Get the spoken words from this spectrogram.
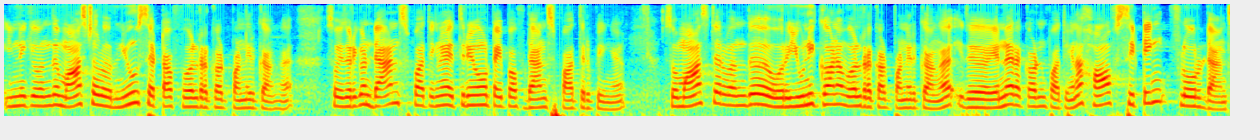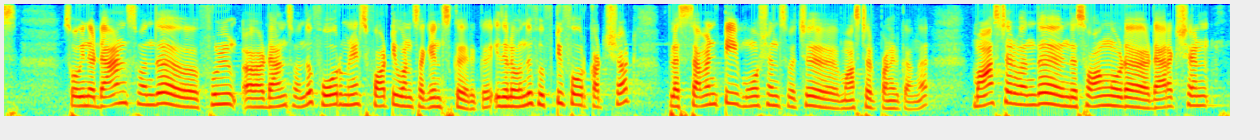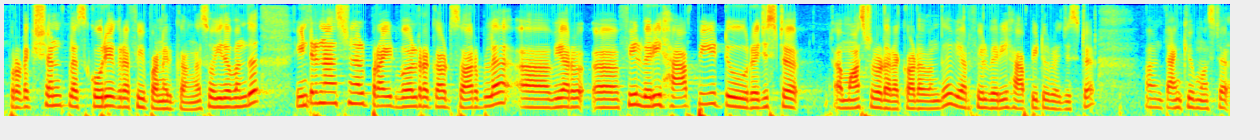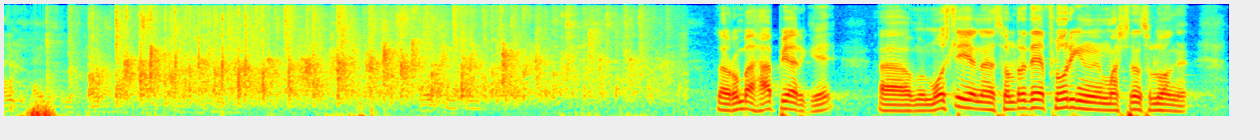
இன்றைக்கி வந்து மாஸ்டர் ஒரு new set of world record பண்ணியிருக்காங்க ஸோ இது வரைக்கும் டான்ஸ் பார்த்தீங்கன்னா எத்தனையோ டைப் ஆஃப் டான்ஸ் பார்த்துருப்பீங்க. ஸோ மாஸ்டர் வந்து ஒரு யூனிக்கான வேர்ல்ட் ரெக்கார்ட் பண்ணியிருக்காங்க இது என்ன ரெக்கார்டுன்னு பார்த்தீங்கன்னா half sitting floor dance so இந்த டான்ஸ் வந்து ஃபுல் டான்ஸ் வந்து ஃபோர் மினிட்ஸ் ஃபார்ட்டி ஒன் செகண்ட்ஸ்க்கு இருக்குது இதில் வந்து fifty four cut shot plus seventy motions வச்சு மாஸ்டர் பண்ணியிருக்காங்க மாஸ்டர் வந்து இந்த சாங்கோட டைரக்ஷன் ப்ரொடக்ஷன் ப்ளஸ் கோரியோகிராஃபி பண்ணியிருக்காங்க ஸோ இதை வந்து இன்டர்நேஷ்னல் ப்ரைட் வேர்ல்ட் ரெக்கார்ட் சார்பில் we are feel very happy to register மாஸ்டரோட ரெக்கார்டை வந்து we are feel very happy to register and thank you master ரொம்ப ஹாப்பியாக இருக்குது மோஸ்ட்லி என்னை சொல்கிறதே ஃப்ளோரிங் மாஸ்டர் தான் சொல்லுவாங்க.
